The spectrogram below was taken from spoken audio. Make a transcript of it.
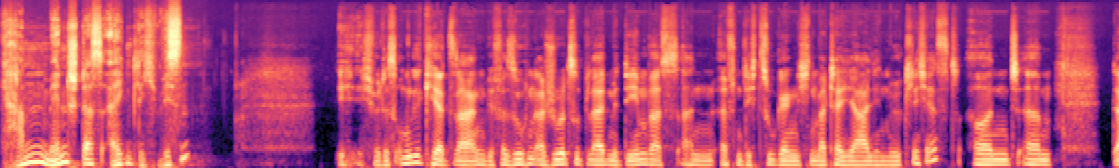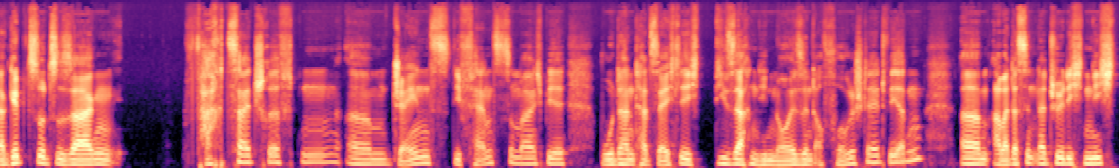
Kann Mensch das eigentlich wissen? Ich, ich, würde es umgekehrt sagen. Wir versuchen Azure zu bleiben mit dem, was an öffentlich zugänglichen Materialien möglich ist. Und ähm, da gibt es sozusagen Fachzeitschriften, ähm, Jane's Defense zum Beispiel, wo dann tatsächlich die Sachen, die neu sind, auch vorgestellt werden. Ähm, aber das sind natürlich nicht,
